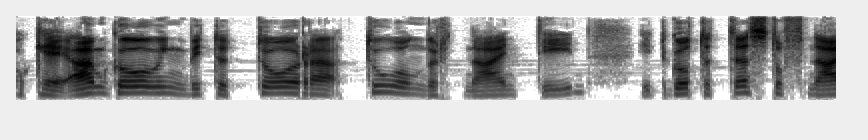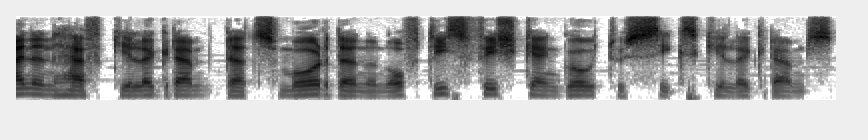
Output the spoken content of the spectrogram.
Okay, I'm going with the Tora 219. It got a test of 9.5 kilogram. That's more than enough. This fish can go to 6 kilograms.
